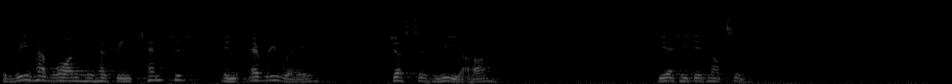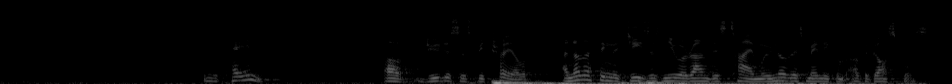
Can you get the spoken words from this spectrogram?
but we have one who has been tempted in every way, just as we are, yet he did not sin. In the pain of Judas's betrayal, another thing that Jesus knew around this time, we know this mainly from other Gospels,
